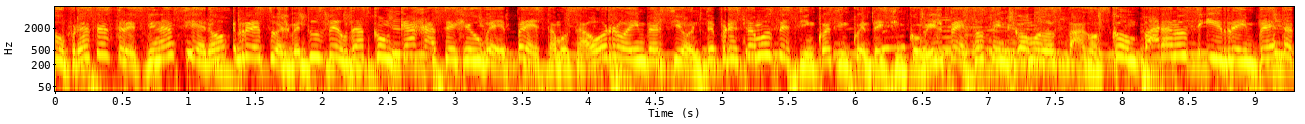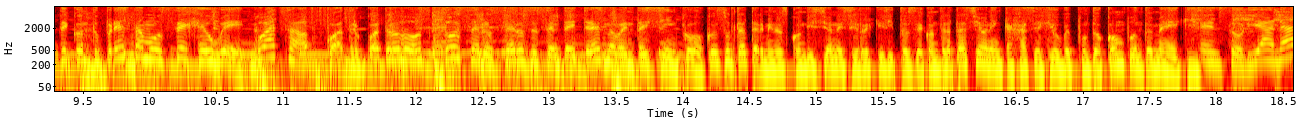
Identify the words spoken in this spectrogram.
¿Sufres estrés financiero? Resuelve tus deudas con Caja CGV. Préstamos, ahorro e inversión. Te prestamos de 5 a 55 mil pesos en cómodos pagos. Compáranos y reinvéntate con tu préstamo CGV. WhatsApp 442-200-6395. Consulta términos, condiciones y requisitos de contratación en cajacgv.com.mx. En Soriana,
